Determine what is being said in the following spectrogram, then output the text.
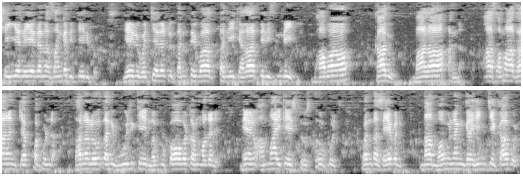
చెయ్యలేదన్న సంగతి తేలిపోయి నేను వచ్చేటట్టు తంత్రి వార్త నీకెలా తెలిసింది? బాబా కాదు బాలా అన్న. ఆ సమాధానం చెప్పకుండా తనలో తని ఊరికే నవ్వుకోవటం మొదలు నేను అమ్మాయికే చూస్తూ కూర్చు కొంతసేపటి నా మౌనం గ్రహించి కాబోడు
